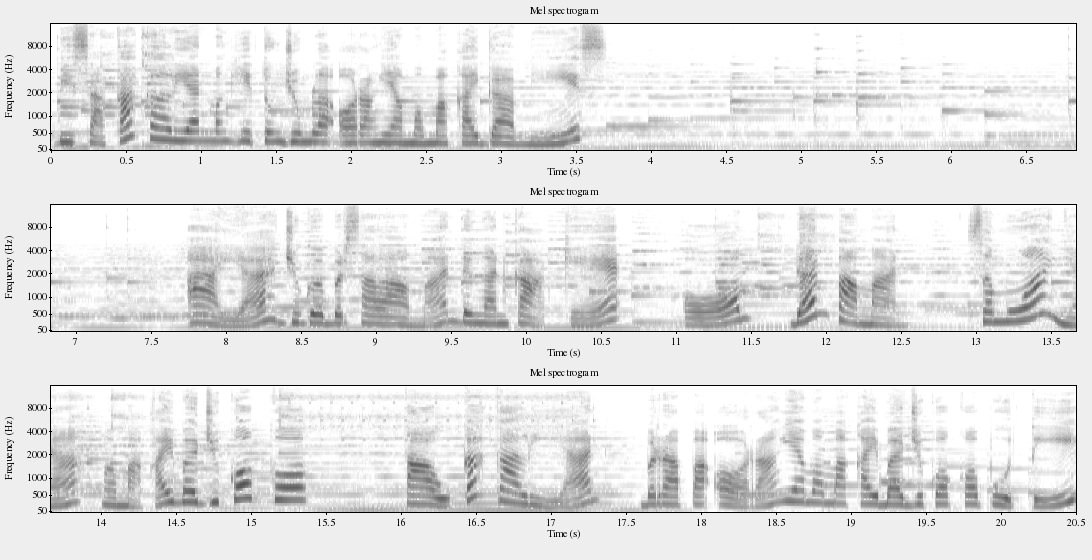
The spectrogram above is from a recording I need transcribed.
Bisakah kalian menghitung jumlah orang yang memakai gamis? Ayah juga bersalaman dengan kakek, om, dan paman. Semuanya memakai baju koko. Tahukah kalian berapa orang yang memakai baju koko putih?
